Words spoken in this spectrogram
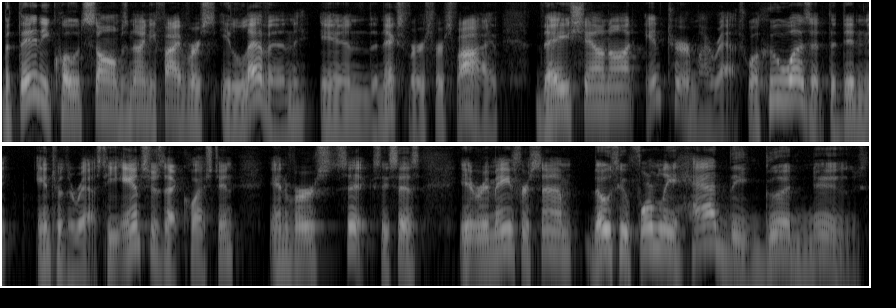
But then he quotes Psalms 95 verse 11 in the next verse, verse 5, they shall not enter my rest. Well, who was it that didn't enter the rest? He answers that question in verse 6. He says, it remains for some, those who formerly had the good news.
